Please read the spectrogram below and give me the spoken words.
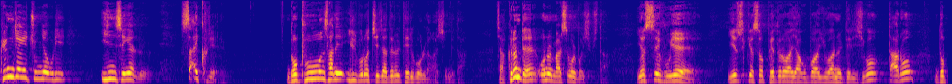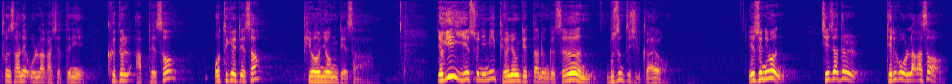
굉장히 중요한 우리 인생의 사이클이에요. 높은 산에 일부러 제자들을 데리고 올라가십니다. 자, 그런데 오늘 말씀을 보십시다. 엿새 후에 예수께서 베드로와 야고보와 요한을 데리시고 따로 높은 산에 올라가셨더니 그들 앞에서 어떻게 되사? 변형되사. 여기 예수님이 변형됐다는 것은 무슨 뜻일까요? 예수님은 제자들 데리고 올라가서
